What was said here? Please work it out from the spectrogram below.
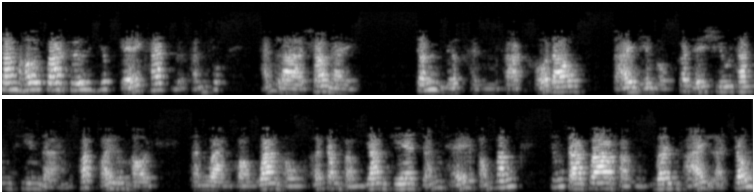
sám hối quá khứ, giúp kẻ khác được hạnh phúc. Hẳn là sau này tránh được hình phạt khổ đau, tại địa ngục có thể siêu thăng thiên đàng, thoát khỏi luân hồi, thành hoàng còn quan hồn ở trong phòng giam kia chẳng thể phỏng vấn chúng ta qua phần bên phải là chốn.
